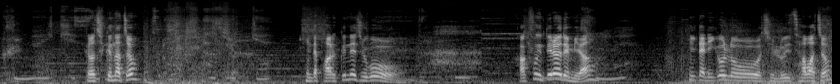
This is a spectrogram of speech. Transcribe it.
굿나잇 키스. 그렇지 끝났죠? 일단 바로 끝내주고 각성이 때려야 됩니다? 일단 이걸로 지금 루이 잡았죠?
